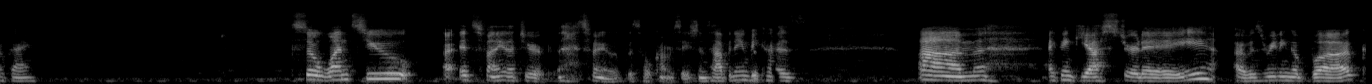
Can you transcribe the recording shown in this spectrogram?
okay. So once you, uh, it's funny that you're, it's funny that this whole conversation is happening because um, I think yesterday I was reading a book.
